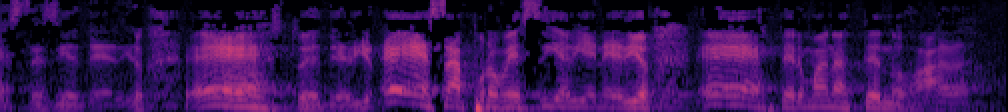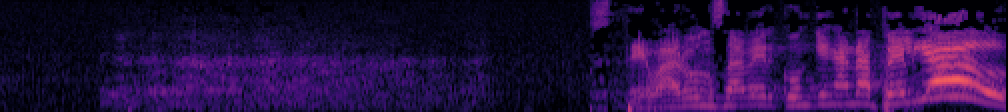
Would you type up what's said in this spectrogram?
este es de Dios, esto es de Dios, esa profecía viene de Dios, esta hermana está enojada. Este varón saber con quién anda peleado,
